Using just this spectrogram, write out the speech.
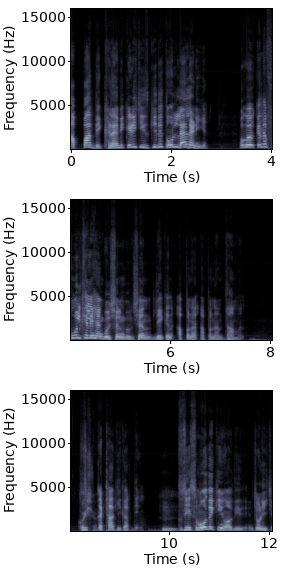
ਆਪਾਂ ਦੇਖਣਾ ਹੈ ਵੀ ਕਿਹੜੀ ਚੀਜ਼ ਕਿਹਦੇ ਤੋਂ ਲੈ ਲੈਣੀ ਹੈ। ਉਹ ਕਹਿੰਦਾ ਫੂਲ ਖਿਲੇ ਹੈ ਗੁਲਸ਼ਨ ਗੁਲਸ਼ਨ ਲੇਕਿਨ ਆਪਣਾ ਆਪਣਾ ਦਾਮਨ। ਕੋਈ ਇਕੱਠਾ ਕੀ ਕਰਦੇ ਹੂੰ? ਤੁਸੀਂ ਸਮੋਦੇ ਕਿਉਂ ਆਪਦੀ ਝੋਲੀ 'ਚ?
